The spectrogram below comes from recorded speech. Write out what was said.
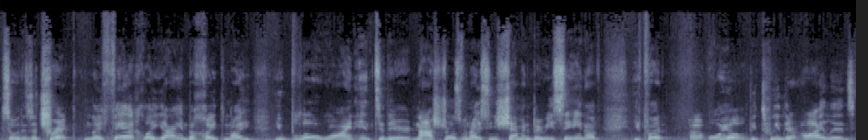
So there's a trick. You blow wine into their nostrils, you put uh, oil between their eyelids,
